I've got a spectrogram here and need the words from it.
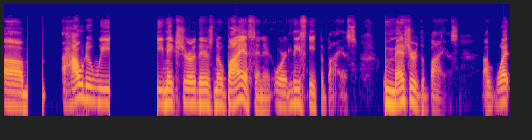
Um, how do we make sure there's no bias in it, or at least gate the bias, measure the bias? Uh, what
